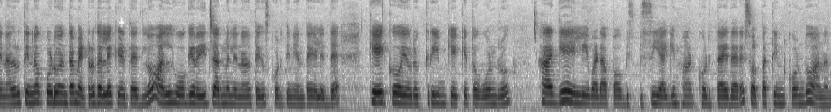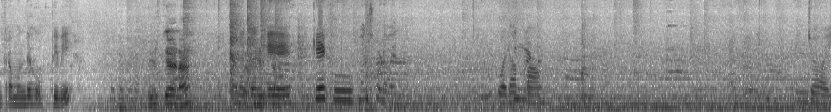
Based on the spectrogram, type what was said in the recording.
ಏನಾದರೂ ತಿನ್ನೋಕೆ ಕೊಡು ಅಂತ ಮೆಟ್ರೋದಲ್ಲೇ ಕೇಳ್ತಾ ಇದ್ಲು. ಅಲ್ಲಿ ಹೋಗಿ ರೀಚ್ ಆದ್ಮೇಲೆ ಏನಾದ್ರು ತೆಗೆಸ್ಕೊಡ್ತೀನಿ ಅಂತ ಹೇಳಿದ್ದೆ. ಕೇಕ್ ಇವರು ಕ್ರೀಮ್ ಕೇಕೆ ತಗೊಂಡ್ರು. ಹಾಗೆ ಇಲ್ಲಿ ವಡಾಪಾವ್ ಬಿಸಿ ಬಿಸಿಯಾಗಿ ಮಾಡಿಕೊಡ್ತಾ ಇದ್ದಾರೆ. ಸ್ವಲ್ಪ ತಿನ್ಕೊಂಡು ಆನಂತರ ಮುಂದೆ ಹೋಗ್ತೀವಿ. ನನಗೆ ಕೇಕು. ಮಂಚ್ ಕೊಡವ ಇಲ್ಲ vada pav. Enjoy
